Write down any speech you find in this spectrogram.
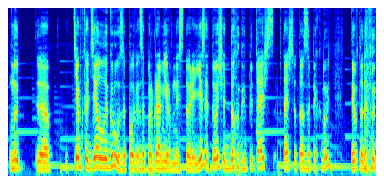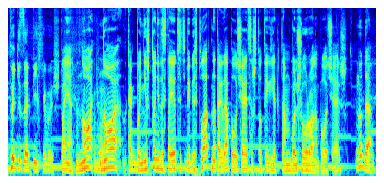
ну, э, тем, кто делал игру, запро- запрограммированная история. Если ты очень долго пытаешься, пытаешься туда запихнуть, ты его туда в итоге запихиваешь. Понятно. Но, Вот. но как бы ничто не достается тебе бесплатно, тогда получается, что ты где-то там больше урона получаешь. Ну да,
